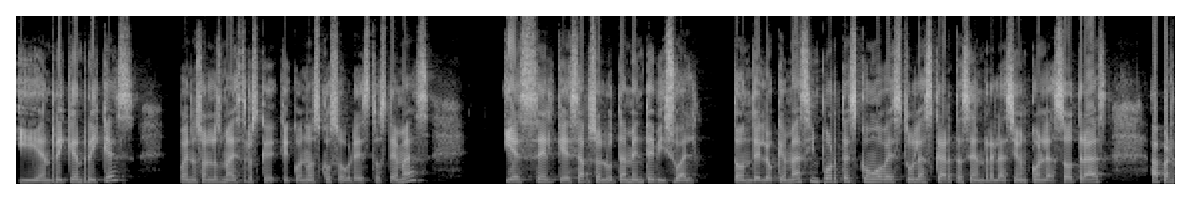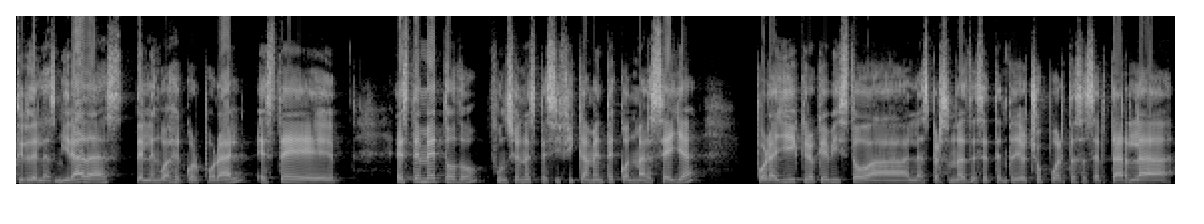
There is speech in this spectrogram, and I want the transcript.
y Enrique Enríquez. Bueno, son los maestros que, que conozco sobre estos temas y es el que es absolutamente visual donde lo que más importa es cómo ves tú las cartas en relación con las otras a partir de las miradas, del lenguaje corporal. Este, este método funciona específicamente con Marsella. Por allí creo que he visto a las personas de 78 puertas aceptar la,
